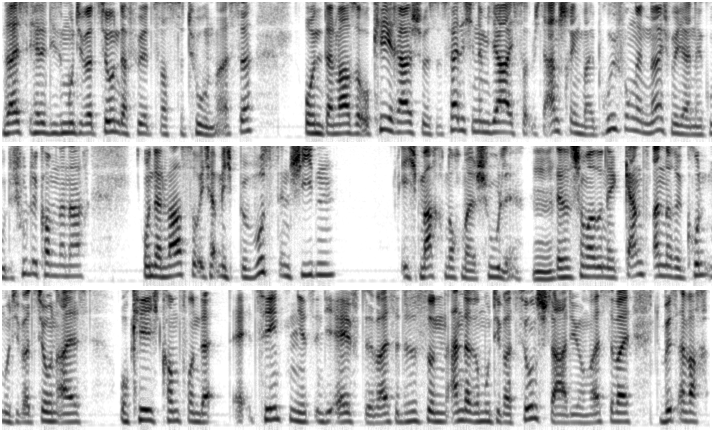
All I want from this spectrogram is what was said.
Das heißt, ich hatte diese Motivation dafür, jetzt was zu tun, weißt du? Und dann war so, okay, Realschule ist jetzt fertig in einem Jahr, ich sollte mich da anstrengen bei Prüfungen, ne? ich will ja in eine gute Schule kommen danach. Und dann war es so, ich habe mich bewusst entschieden, ich mache nochmal Schule. Das ist schon mal so eine ganz andere Grundmotivation als, okay, ich komme von der äh, 10. jetzt in die 11., weißt du, das ist so ein anderes Motivationsstadium, weißt du, weil du bist einfach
